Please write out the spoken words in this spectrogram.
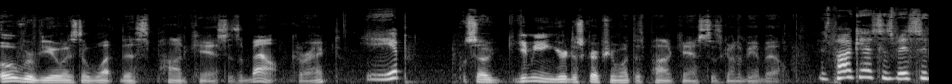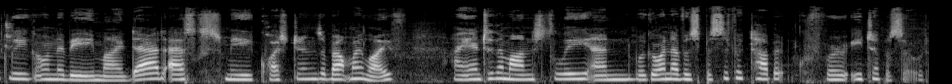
overview as to what this podcast is about, correct? Yep. So give me in your description what this podcast is going to be about. This podcast is basically going to be my dad asks me questions about my life. I answer them honestly, and we're going to have a specific topic for each episode.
